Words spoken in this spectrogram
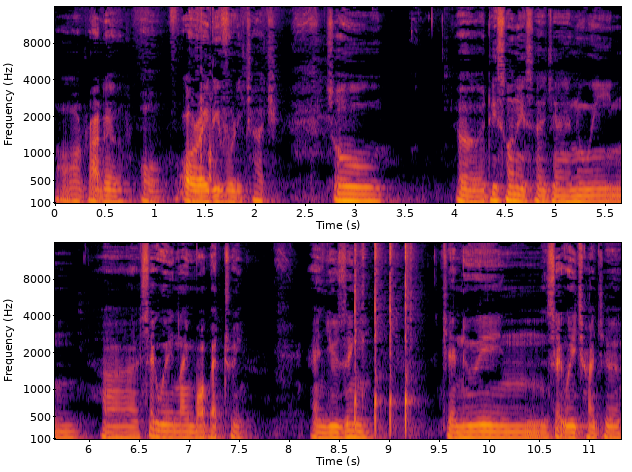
Or rather oh, already fully charged so uh, this one is a genuine uh, Segway Ninebot battery and using genuine Segway charger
